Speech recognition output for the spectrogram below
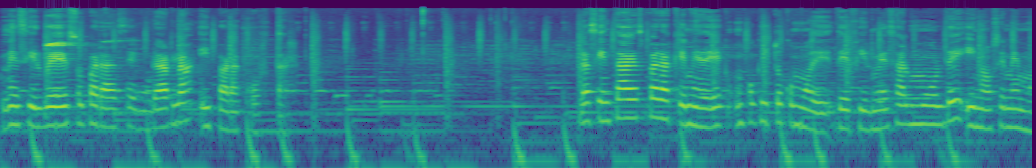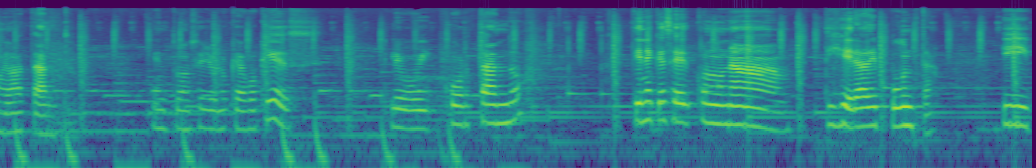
Me sirve eso para asegurarla y para cortar la cinta es para que me dé un poquito como de, firmeza al molde y no se me mueva tanto. Entonces yo lo que hago aquí es, le voy cortando. Tiene que ser con una tijera de punta y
